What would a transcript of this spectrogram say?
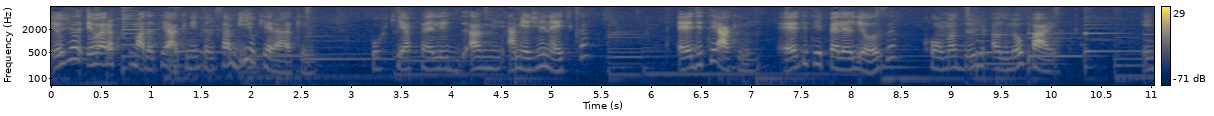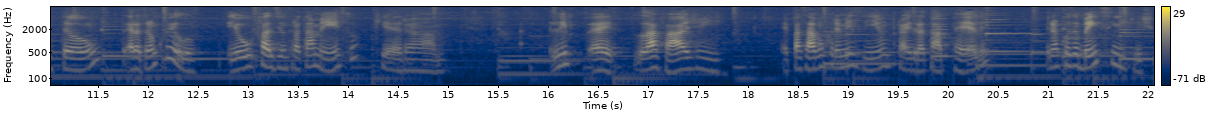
eu, já, eu era acostumada a ter acne, então eu sabia o que era acne. Porque a pele, a, a minha genética é de ter acne, é de ter pele oleosa, como a do, a do meu pai. Então, era tranquilo. Eu fazia um tratamento que era é, lavagem, é, passava um cremezinho para hidratar a pele. Era uma coisa bem simples.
